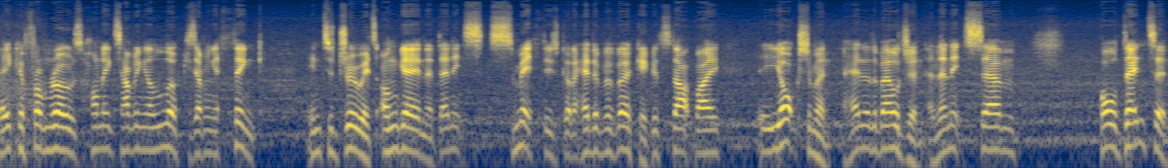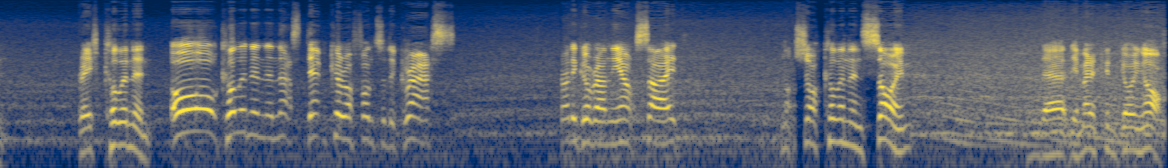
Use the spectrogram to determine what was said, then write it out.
Baker from Rose. Honig's having a look. He's having a think into Druids. Ongena. Then it's Smith who's got ahead of Averke. Good start by the Yorkshireman ahead of the Belgian. And then it's um, Paul Denton. Rafe Cullinan. Oh, Cullinan, and that's Depker off onto the grass. Trying to go around the outside. Not sure Cullinan saw him. And uh, the American going off.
